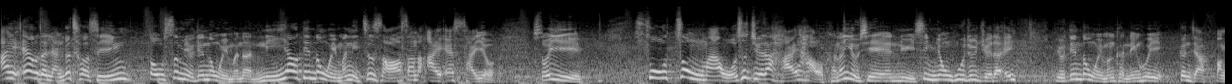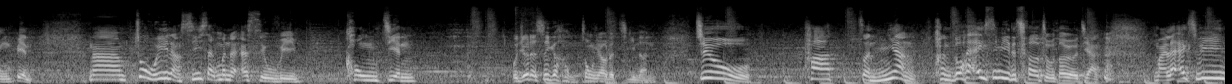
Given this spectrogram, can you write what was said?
IL 的两个车型都是没有电动尾门的，你要电动尾门，你至少要上到 IS 才有。所以说重吗？我是觉得还好，可能有些女性用户就觉得，哎，有电动尾门肯定会更加方便。那作为一辆 C segment 的 SUV，空间我觉得是一个很重要的机能。就它怎样，很多 XV 的车主都有讲，买了 XV，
